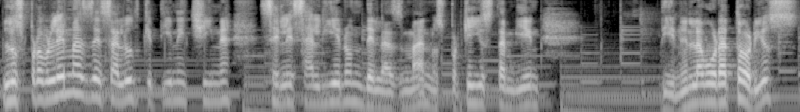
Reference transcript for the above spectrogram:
Los problemas de salud que tiene China se le salieron de las manos porque ellos también tienen laboratorios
